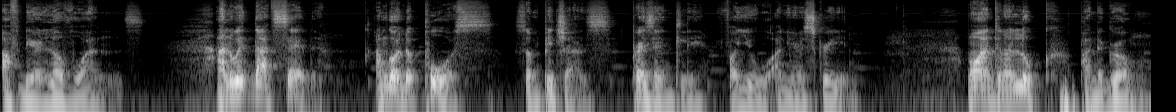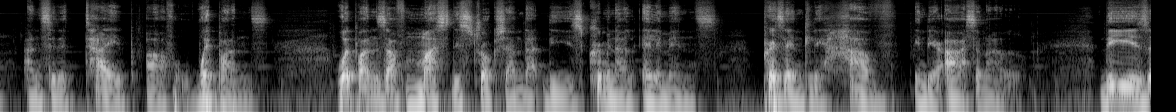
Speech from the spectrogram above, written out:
of their loved ones. And with that said, I'm going to post some pictures presently for you on your screen. I want to look upon the ground and see the type of weapons, weapons of mass destruction that these criminal elements presently have in their arsenal. These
